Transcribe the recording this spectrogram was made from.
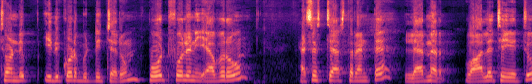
చూడండి ఇది కూడా బిట్టిచ్చారు. పోర్ట్ఫోలియోని ఎవరు అసెస్ చేస్తారంటే లెర్నర్ వాళ్ళే చేయొచ్చు.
